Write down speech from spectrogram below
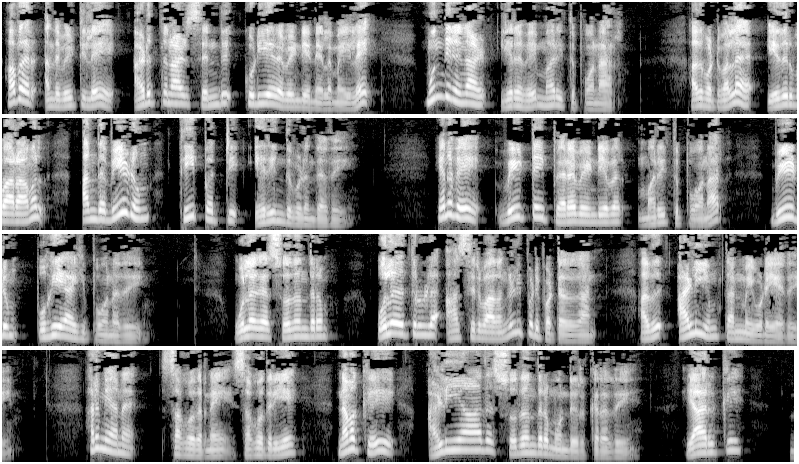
அவர் அந்த வீட்டிலே அடுத்த நாள் சென்று குடியேற வேண்டிய நிலைமையிலே முந்தின நாள் இரவே மறித்து போனார். அது மட்டுமல்ல எதிர்பாராமல் அந்த வீடும் தீப்பற்றி எரிந்து விழுந்தது. எனவே வீட்டை பெற வேண்டியவர் மறித்து போனார் வீடும் புகையாகி போனது. உலக சுதந்திரம் உலகத்திலுள்ள ஆசீர்வாதங்கள் இப்படிப்பட்டதுதான். அது அழியும் தன்மையுடையது. அருமையான சகோதரனே சகோதரியே நமக்கு அழியாத சுதந்திரம் ஒன்று இருக்கிறது. யாருக்கு?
